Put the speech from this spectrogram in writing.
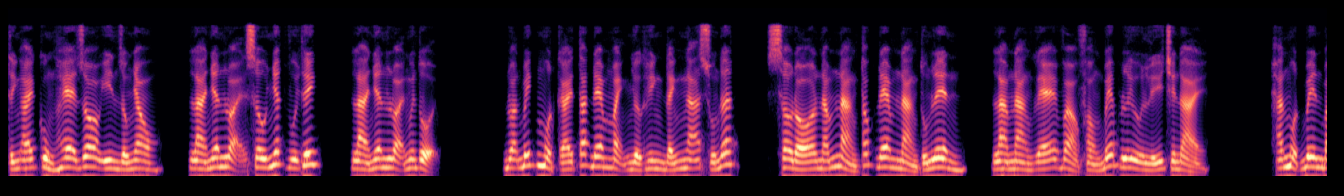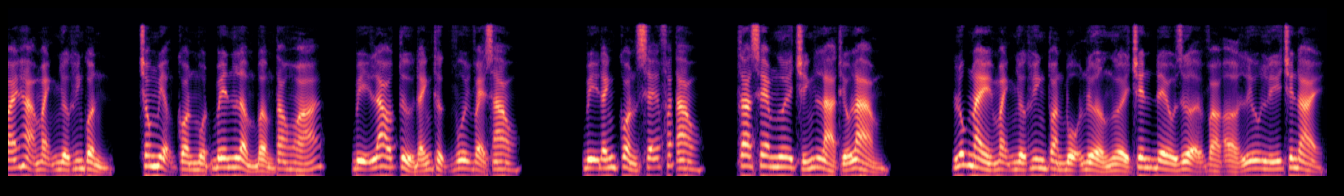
tính ái cùng in giống nhau, là nhân loại sâu nhất vui thích, là nhân loại nguyên tội. Đoạn bích một cái tát đem mạnh nhược hình đánh ngã xuống đất, sau đó nắm nàng tóc đem nàng túm lên, làm nàng ghé vào phòng bếp lưu lý trên đài. Hắn một bên bái hạ mạnh nhược hình quần, trong miệng còn một bên lẩm bẩm tao hóa, bị lao tử đánh thực vui vẻ sao. Bị đánh còn sẽ phát tao, ta xem ngươi chính là thiếu làm. Lúc này mạnh nhược hình toàn bộ nửa người trên đều dựa vào ở lưu lý trên đài,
